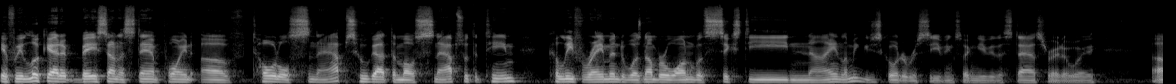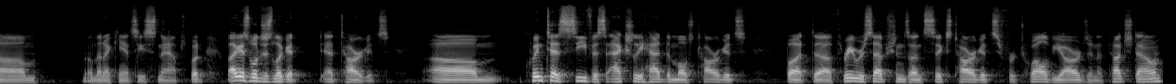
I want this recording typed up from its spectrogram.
If we look at it based on a standpoint of total snaps, who got the most snaps with the team? Kalif Raymond was number one with 69. Let me just go to receiving so I can give you the stats right away. Um, well, then I can't see snaps, but I guess we'll just look at, at targets. Um, Quintez Cephus actually had the most targets, but uh, three receptions on six targets for 12 yards and a touchdown.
